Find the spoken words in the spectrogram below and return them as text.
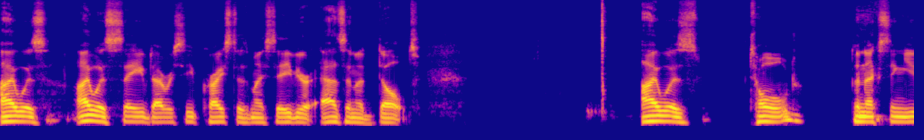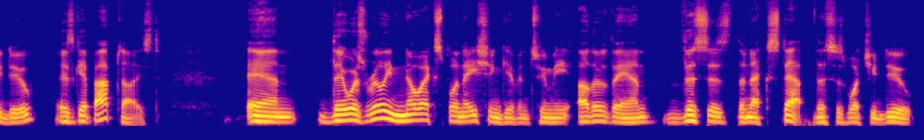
i was i was saved i received christ as my savior as an adult i was told the next thing you do is get baptized and there was really no explanation given to me other than this is the next step. This is what you do.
